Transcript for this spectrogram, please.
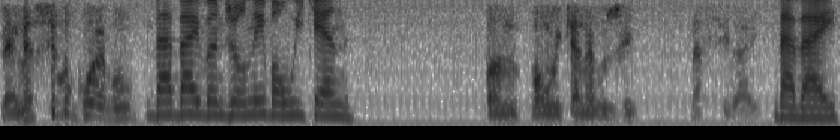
Ben, merci beaucoup à vous. Bye bye, bonne journée, bon week-end. Bon, bon week-end à vous aussi. Merci, bye. Bye bye.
